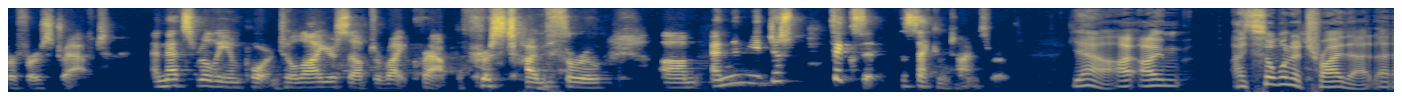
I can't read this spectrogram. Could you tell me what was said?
for first draft. And that's really important to allow yourself to write crap the first time through, um, and then you just fix it the second time through. Yeah, I, I'm I still want to try that. Uh,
